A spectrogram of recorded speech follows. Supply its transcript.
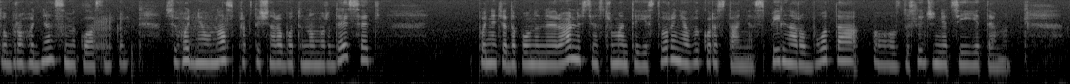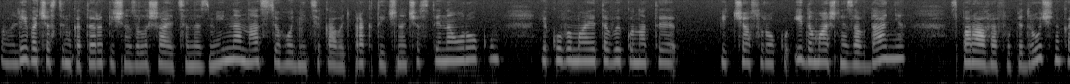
Доброго дня, семикласники. Сьогодні у нас практична робота номер 10 поняття доповненої реальності, інструменти її створення, використання, спільна робота з дослідження цієї теми. Е, Ліва частинка теоретично залишається незмінна. Нас сьогодні цікавить практична частина уроку, яку ви маєте виконати під час уроку, і домашнє завдання з параграфу підручника,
